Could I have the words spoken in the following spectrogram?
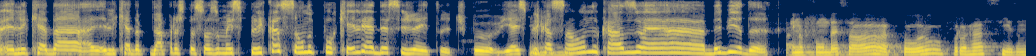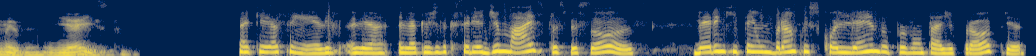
ele quer dar, ele quer dar para as pessoas uma explicação do porquê ele é desse jeito, tipo, e a explicação uhum. no caso é a bebida. E no fundo é só puro, puro racismo mesmo, e é isso. É que assim, ele, ele, ele acredita que seria demais para as pessoas verem que tem um branco escolhendo por vontade própria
